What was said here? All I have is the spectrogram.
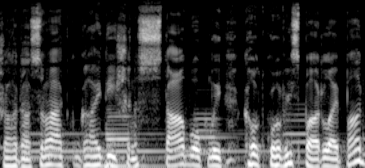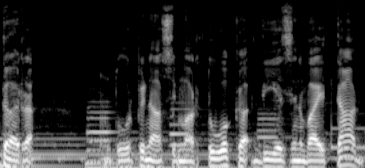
šādā svētku gaidīšanas stāvoklī, kaut ko vispār lai padara. Un turpināsim ar to, ka diezin vai tad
